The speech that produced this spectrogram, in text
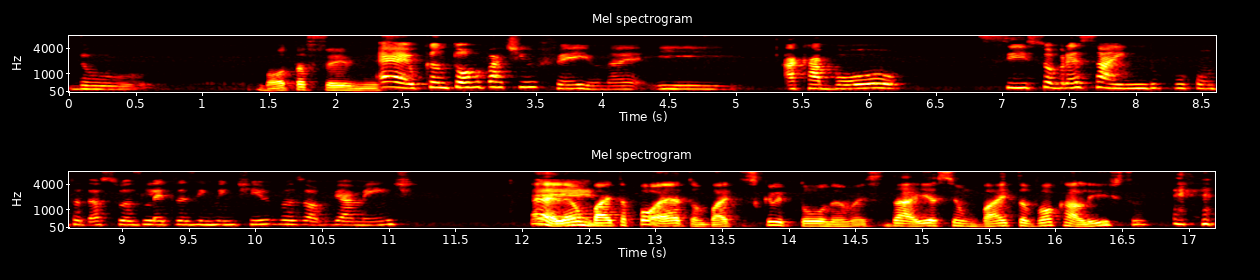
do, Bota feio nisso. é, o cantor Patinho Feio, né? E acabou se sobressaindo por conta das suas letras inventivas, obviamente. É, ele é É. um baita poeta, um baita escritor, né? Mas daí a ser um baita vocalista.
